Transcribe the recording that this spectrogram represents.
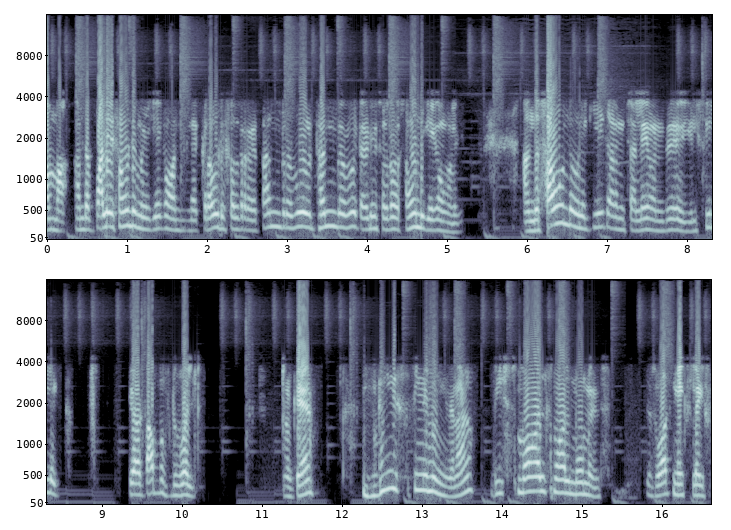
ஆமா அந்த பழைய சவுண்ட் உங்களுக்கு கேட்கும் இந்த கிரௌடு சொல்ற தன்றவு தன்றவு அப்படின்னு சொல்ற சவுண்ட் கேட்கும் உங்களுக்கு. அந்த சவுண்ட் உங்களுக்கு கேட்க ஆரம்பிச்சாலே வந்து you'll feel like you're top of the world okay these ஃபீலிங்ஸ்னா the small small moments is what makes life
